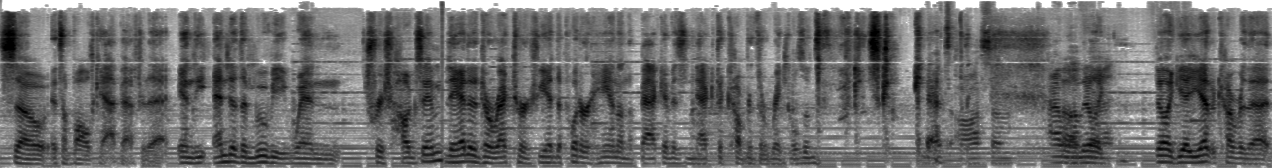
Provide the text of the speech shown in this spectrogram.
so it's a bald cap after that and the end of the movie when trish hugs him they had to direct her she had to put her hand on the back of his neck to cover the wrinkles of the fucking skull cap. That's awesome. I Um, love they're that. like they're like yeah you have to cover that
